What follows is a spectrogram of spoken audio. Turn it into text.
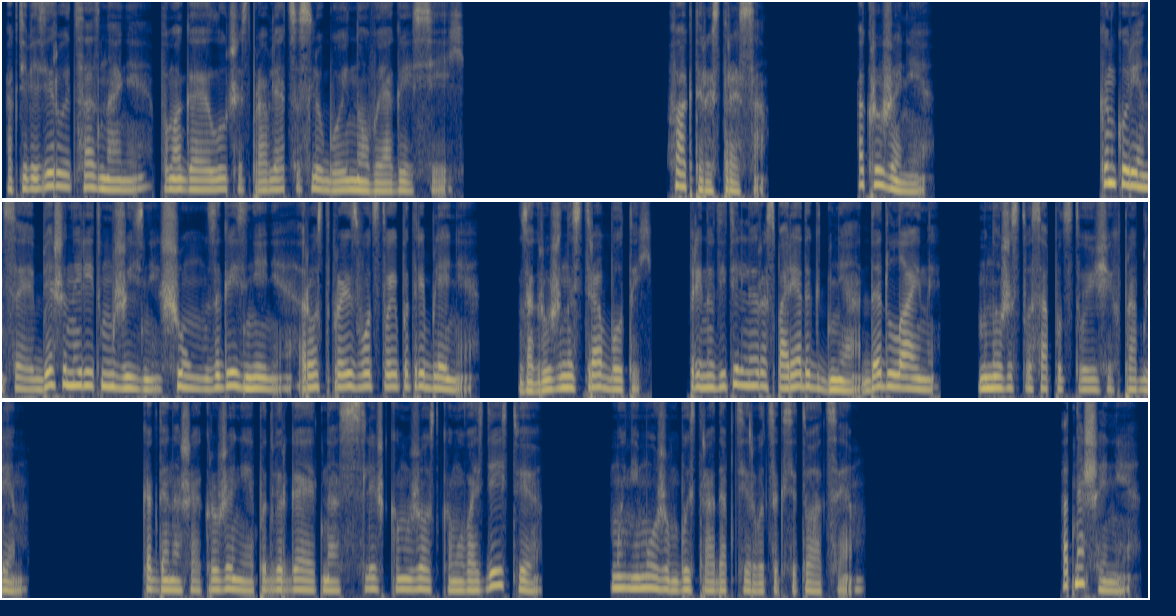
активизирует сознание, помогая лучше справляться с любой новой агрессией. Факторы стресса. Окружение. Конкуренция, бешеный ритм жизни, шум, загрязнение, рост производства и потребления, загруженность работой, принудительный распорядок дня, дедлайны, множество сопутствующих проблем. Когда наше окружение подвергает нас слишком жесткому воздействию, мы не можем быстро адаптироваться к ситуациям. Отношения.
